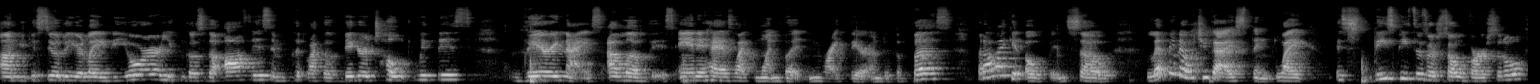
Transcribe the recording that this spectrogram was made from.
Um, you can still do your Lady Dior. You can go to the office and put like a bigger tote with this. Very nice. I love this. And it has like one button right there under the bust, but I like it open. So let me know what you guys think. Like it's, these pieces are so versatile.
